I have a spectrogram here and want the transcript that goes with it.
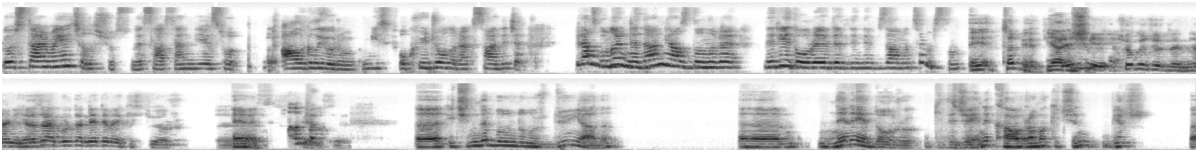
göstermeye çalışıyorsun esasen diye so algılıyorum bir okuyucu olarak sadece. Biraz bunları neden yazdığını ve nereye doğru evrildiğini bize anlatır mısın? E, tabii. Yani şey şimdi... Çok özür dilerim. Yani yazar burada ne demek istiyor? Ee, evet. Ee, içinde bulunduğumuz dünyanın e, nereye doğru gideceğini kavramak için bir e,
